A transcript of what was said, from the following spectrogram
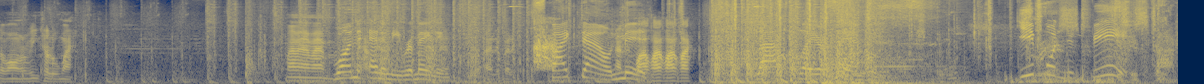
ระวังมันวิ่งทะลุมาไม่ไม่ไม่ One enemy remaining. ไปเลยไปเลย Spike down ข mid. วาขวาขวาขวา Last player standing. ญี่ปุ่นพี่ Is done.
